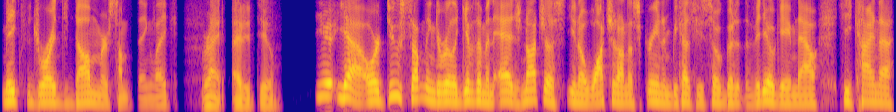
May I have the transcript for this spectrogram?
make the droids dumb or something. Like Right, I did too. Yeah or do something to really give them an edge not just you know watch it on a screen and because he's so good at the video game now he kind of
